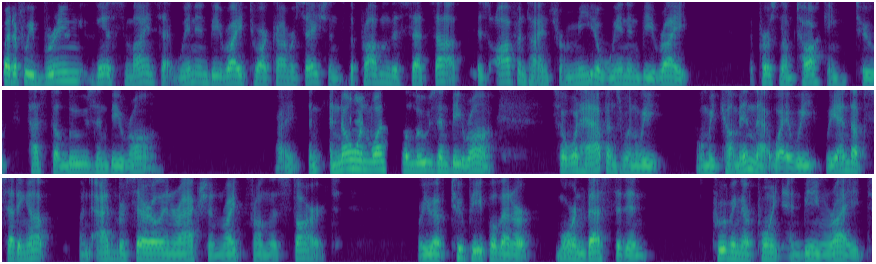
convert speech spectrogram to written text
but if we bring this mindset, win and be right, to our conversations, the problem this sets up is oftentimes for me to win and be right, the person I'm talking to has to lose and be wrong, right? And and no one wants to lose and be wrong. So what happens when we when we come in that way, we we end up setting up an adversarial interaction right from the start, where you have two people that are more invested in proving their point and being right,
